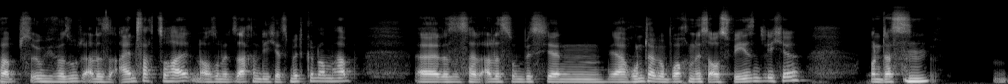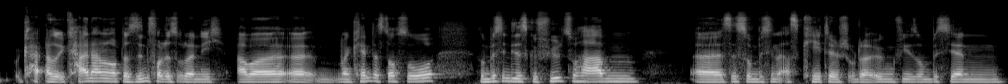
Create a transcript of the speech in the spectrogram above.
habe es irgendwie versucht, alles einfach zu halten, auch so mit Sachen, die ich jetzt mitgenommen habe. äh, dass es halt alles so ein bisschen ja, runtergebrochen ist aufs Wesentliche. Und das, Mhm. Also keine Ahnung, ob das sinnvoll ist oder nicht, aber äh, man kennt es doch so, so ein bisschen dieses Gefühl zu haben, äh, es ist so ein bisschen asketisch oder irgendwie so ein bisschen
